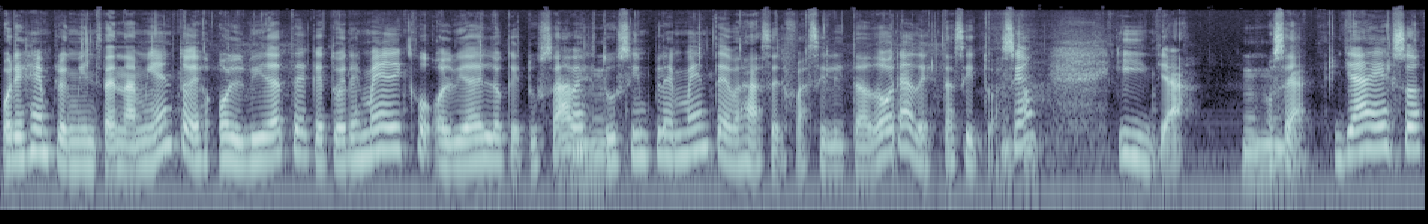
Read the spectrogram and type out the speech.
Por ejemplo, en mi entrenamiento es olvídate de que tú eres médico, olvídate de lo que tú sabes, tú simplemente vas a ser facilitadora de esta situación y ya. O sea, ya eso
